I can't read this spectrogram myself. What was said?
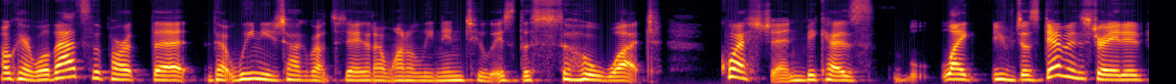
Okay, well, that's the part that that we need to talk about today. That I want to lean into is the so what question, because like you've just demonstrated,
